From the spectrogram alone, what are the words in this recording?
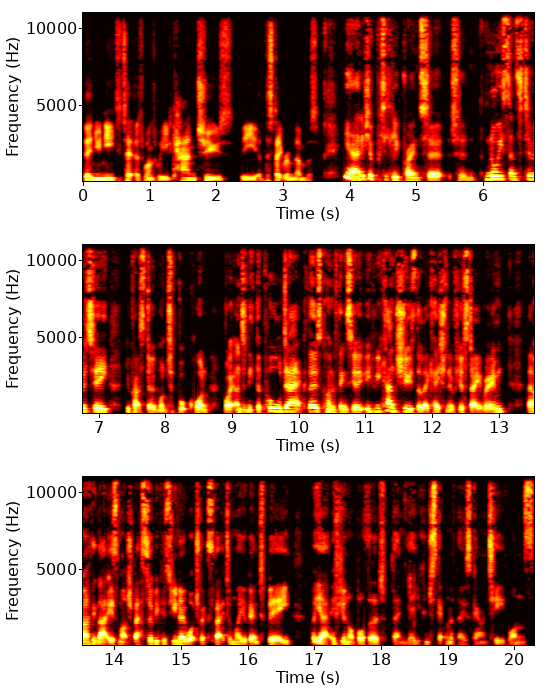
then you need to take those ones where you can choose the the stateroom numbers. Yeah, and if you're particularly prone to, to noise sensitivity, you perhaps don't want to book one right underneath the pool deck, those kind of things. If you can choose the location of your stateroom, then I think that is much better because you know what to expect and where you're going to be. But yeah, if you're not bothered, then yeah, you can just get one of those guaranteed ones.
